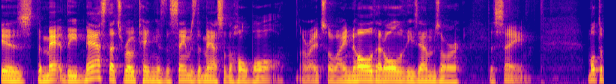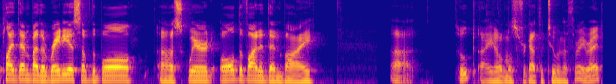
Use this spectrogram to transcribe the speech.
is the ma the mass that's rotating is the same as the mass of the whole ball. All right, so I know that all of these m's are the same. Multiplied then by the radius of the ball uh, squared, all divided then by. Uh, oop, I almost forgot the two and the three, right?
